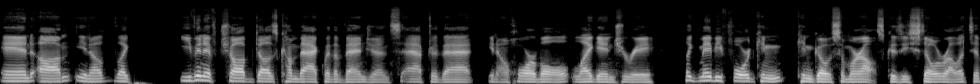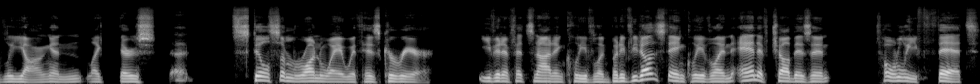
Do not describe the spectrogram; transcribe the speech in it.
And um, you know, like even if Chubb does come back with a vengeance after that, you know, horrible leg injury, like maybe Ford can can go somewhere else because he's still relatively young and like there's uh, still some runway with his career, even if it's not in Cleveland. But if he does stay in Cleveland and if Chubb isn't totally fit,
